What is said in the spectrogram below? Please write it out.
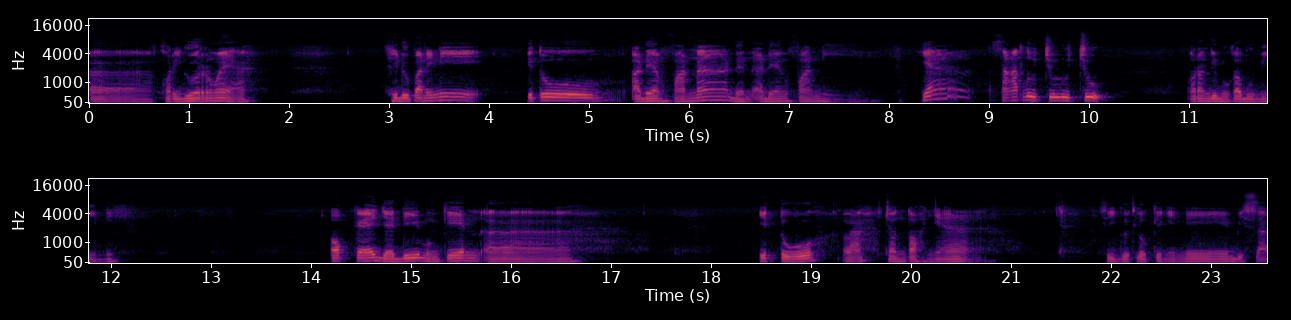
uh, korigor mah ya kehidupan ini itu ada yang fana dan ada yang funny ya sangat lucu-lucu orang di muka bumi ini. Oke, jadi mungkin uh, itulah contohnya si good looking ini bisa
